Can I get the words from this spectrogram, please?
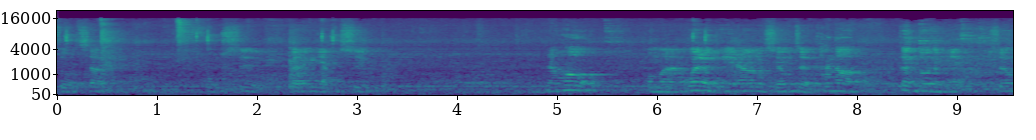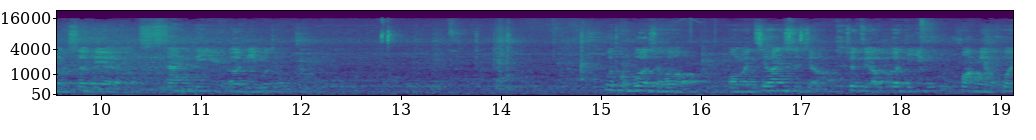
左侧、跟仰视。然后我们为了可以让使用者看到更多的面，所以我们设定了三 D 与二 D 不同步。不同步的时候，我们切换视角就只有二 D 画面会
